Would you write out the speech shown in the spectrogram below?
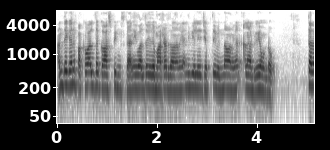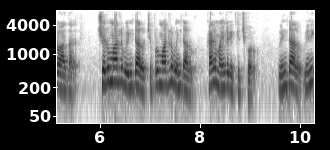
అంతేగాని పక్క వాళ్ళతో గాస్పింగ్స్ కానీ వాళ్ళతో ఏదో మాట్లాడదామని కానీ వీళ్ళు ఏదో చెప్తే విందామని కానీ అలాంటివి ఉండవు. తర్వాత చెడు మాటలు వింటారు చెప్పుడు మాటలు వింటారు కానీ మైండ్లోకి ఎక్కించుకోరు. వింటారు విని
